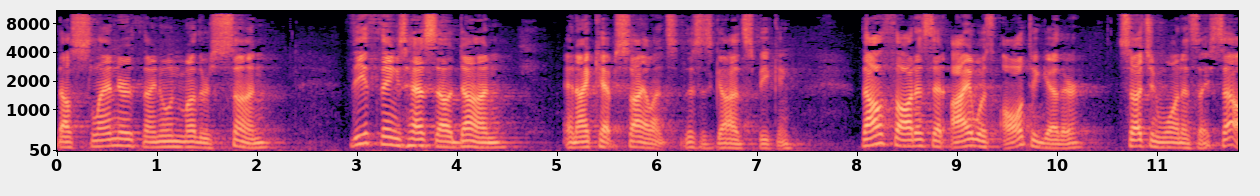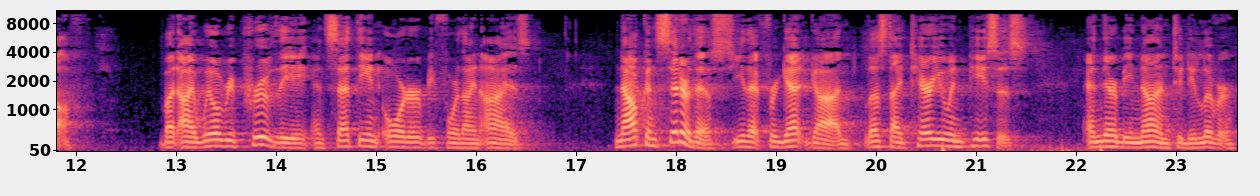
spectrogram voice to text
Thou slanderest thine own mother's son. These things hast thou done, and I kept silence. This is God speaking. Thou thoughtest that I was altogether such an one as thyself. But I will reprove thee and set thee in order before thine eyes. Now consider this, ye that forget God, lest I tear you in pieces, and there be none to deliver.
